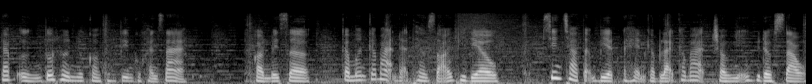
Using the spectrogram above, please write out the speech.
đáp ứng tốt hơn nhu cầu thông tin của khán giả. Còn bây giờ, cảm ơn các bạn đã theo dõi video. Xin chào tạm biệt và hẹn gặp lại các bạn trong những video sau.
